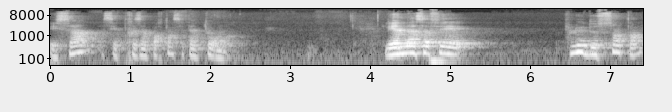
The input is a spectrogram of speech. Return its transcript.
Et ça, c'est très important, c'est un tournoi. Les ça fait plus de 100 ans,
